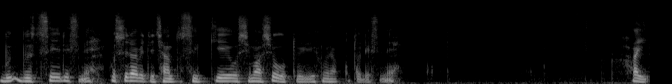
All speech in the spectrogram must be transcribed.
物性ですね。を調べてちゃんと設計をしましょうというふうなことですね。はい。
